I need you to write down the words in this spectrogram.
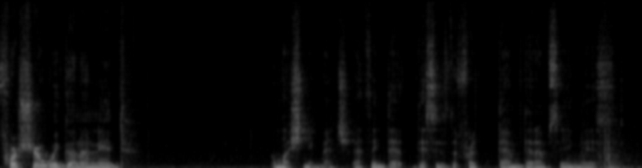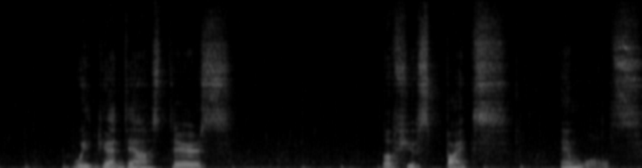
For sure, we're gonna need a machining bench. I think that this is the first time that I'm seeing this. We got downstairs a few spikes and walls.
